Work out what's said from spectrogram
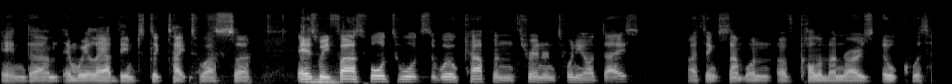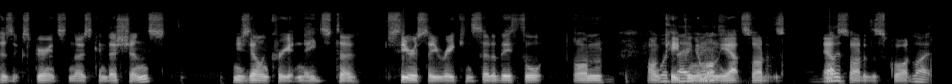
and um, and we allowed them to dictate to us. So, as we fast forward towards the World Cup in 320 odd days, I think someone of Colin Munro's ilk with his experience in those conditions, New Zealand cricket needs to seriously reconsider their thought on on Would keeping him on the outside of the Would- outside of the squad. like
